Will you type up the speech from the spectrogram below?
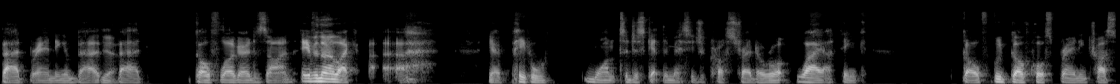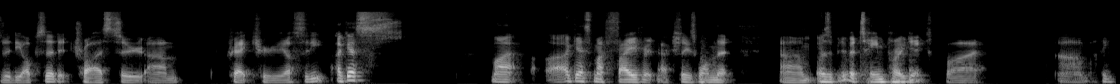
bad branding and bad yeah. bad golf logo design. Even though like uh, you know people want to just get the message across straight away. I think golf, good golf course branding tries to do the opposite. It tries to um, create curiosity. I guess my, I guess my favorite actually is one that um, was a bit of a team project by, um, I think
